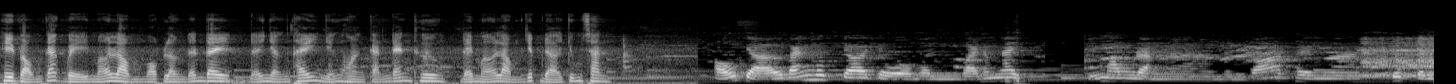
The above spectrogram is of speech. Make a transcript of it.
Hy vọng các vị mở lòng một lần đến đây để nhận thấy những hoàn cảnh đáng thương để mở lòng giúp đỡ chúng sanh. Hỗ trợ bán mức cho chùa mình vài năm nay, chỉ mong rằng à, mình có thêm à, chút kinh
